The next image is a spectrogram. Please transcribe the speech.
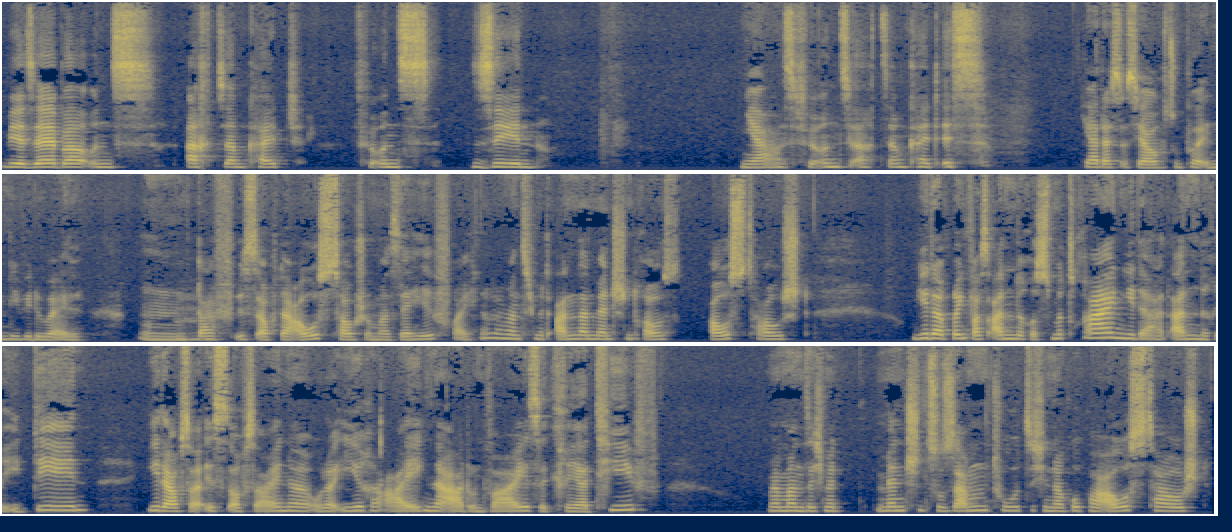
wir selber uns Achtsamkeit für uns sehen. Ja. Was für uns Achtsamkeit ist. Ja, das ist ja auch super individuell. Und mhm. da ist auch der Austausch immer sehr hilfreich, ne? wenn man sich mit anderen Menschen draus austauscht. Jeder bringt was anderes mit rein, jeder hat andere Ideen, jeder ist auf seine oder ihre eigene Art und Weise kreativ. Wenn man sich mit Menschen zusammentut, sich in der Gruppe austauscht,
